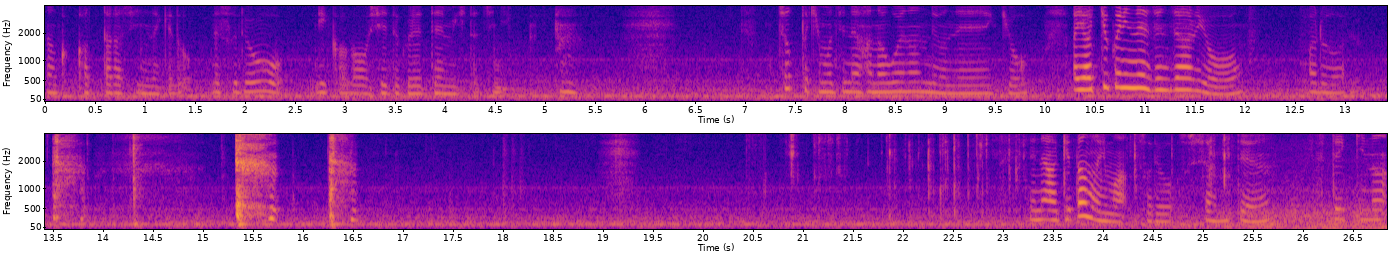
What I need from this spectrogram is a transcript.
なんか買ったらしいんだけど。でそれを理科が教えてくれてミキたちに。ちょっと気持ちね鼻声なんだよね今日。あ薬局にね全然あるよ。あるある。でね開けたの今。それを。そしたら見て。素敵な。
